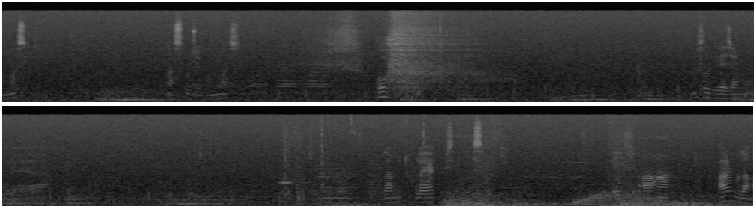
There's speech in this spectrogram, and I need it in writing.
Olmaz ki. Nasıl olacak olmaz. Of. Nasıl gideceğim ben oraya ya? Buradan bir turlayak seni iyisi. Peki aha. Var mı lan?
